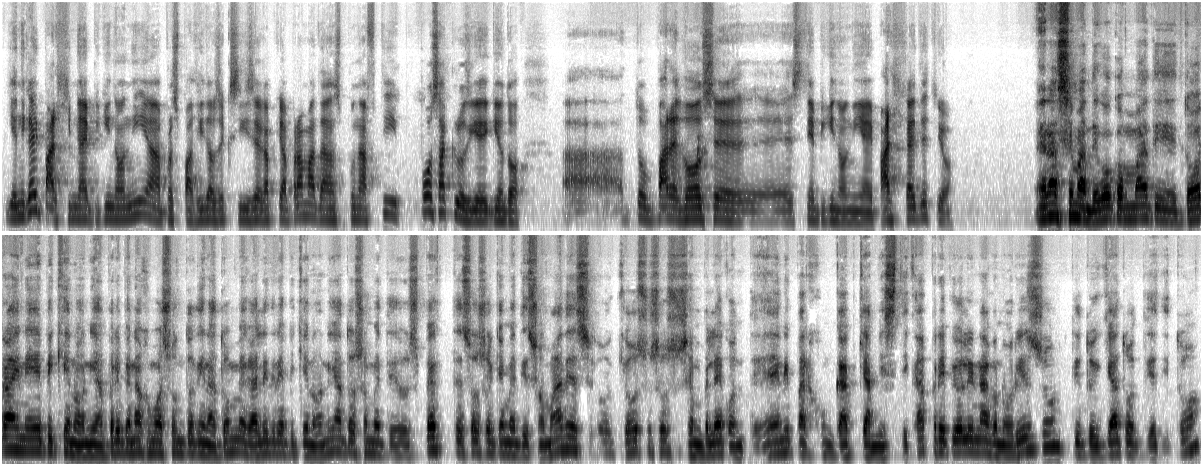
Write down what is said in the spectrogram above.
Γενικά υπάρχει μια επικοινωνία, προσπαθείτε να εξηγήσετε κάποια πράγματα, να πούμε αυτοί πώς ακριβώς γίνεται το, το παρεδώσε στην επικοινωνία. Υπάρχει κάτι τέτοιο; Ένα σημαντικό κομμάτι τώρα είναι η επικοινωνία. Πρέπει να έχουμε όσο το δυνατόν μεγαλύτερη επικοινωνία τόσο με τους παίκτες όσο και με τις ομάδες και όσους όσους εμπλέκονται. Δεν υπάρχουν κάποια μυστικά. Πρέπει όλοι να γνωρίζουν τη δουλειά του διαιτητών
